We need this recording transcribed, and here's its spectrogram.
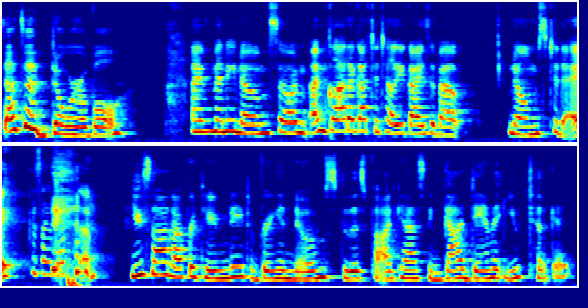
That's adorable. I have many gnomes, so I'm, I'm glad I got to tell you guys about gnomes today because I love them. You saw an opportunity to bring in gnomes to this podcast, and god damn it, you took it.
